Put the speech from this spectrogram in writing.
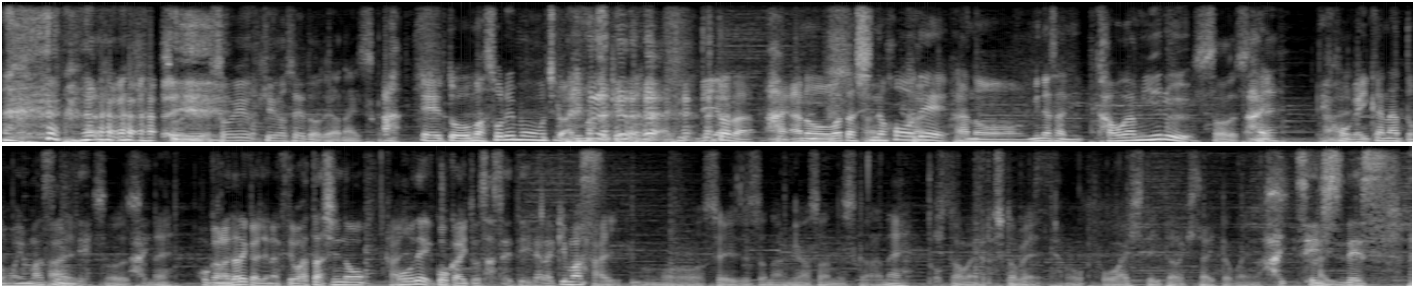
そういうそういう給与制度ではないですか？あえーとまあ、それももちろんありますけど。ただ、はい、あの私の方で、あの皆さんに顔が見えるそうですはいね、方がいいかなと思いますんで、はい。そうですね。はい。他の誰かじゃなくて私の方でご回答させていただきます。はい、もう誠実な皆さんですからね、一目一目おお会いしていただきたいと思います。はい、誠実です。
